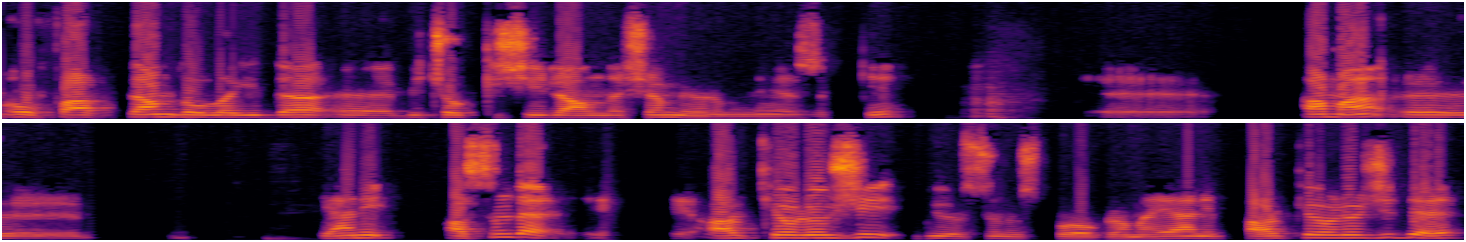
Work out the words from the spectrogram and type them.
O farktan dolayı da e, birçok kişiyle anlaşamıyorum ne yazık ki. E, ama e, yani aslında e, arkeoloji diyorsunuz programa. Yani arkeolojide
